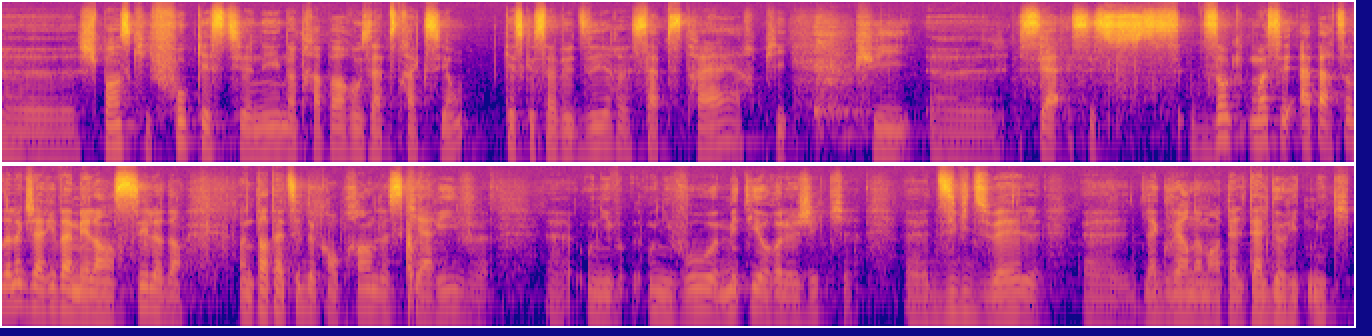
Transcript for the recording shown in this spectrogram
euh, je pense qu'il faut questionner notre rapport aux abstractions. Qu'est-ce que ça veut dire euh, s'abstraire? Puis, puis disons que moi, c'est à partir de là que j'arrive à m'élancer dans, une tentative de comprendre ce qui arrive au, niveau, au, niveau, météorologique, individuel, de la gouvernementalité algorithmique.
